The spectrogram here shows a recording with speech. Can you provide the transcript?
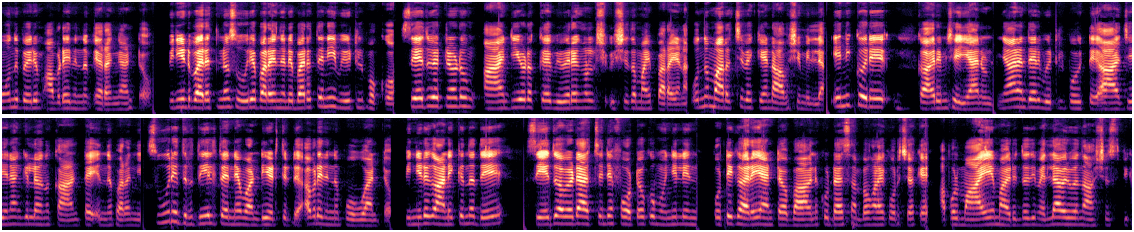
മൂന്ന് പേരും അവിടെ നിന്നും ഇറങ്ങാൻ കേട്ടോ പിന്നീട് ഭരത്തിനോ സൂര്യ പറയുന്നുണ്ട് ഭരത്തൻ ഈ വീട്ടിൽ പൊക്കോ? സേതുവേട്ടനോടും ആന്റിയോടൊക്കെ വിവരങ്ങൾ വിശദമായി പറയണം. ഒന്നും മറച്ചു വെക്കേണ്ട ആവശ്യമില്ല. എനിക്കൊരു കാര്യം ചെയ്യാനുണ്ട്. ഞാൻ എന്തായാലും വീട്ടിൽ പോയിട്ട് ആ അജയനങ്കിളിനെ ഒന്ന് കാണട്ടെ എന്ന് പറഞ്ഞ് സൂര്യ ധൃതിയിൽ തന്നെ വണ്ടി എടുത്തിട്ട് അവിടെ നിന്ന് പോവാൻ കേട്ടോ പിന്നീട് കാണിക്കുന്നത് സേതു അവരുടെ അച്ഛന്റെ ഫോട്ടോക്ക് മുന്നിൽ നിന്ന് പൊട്ടി കരയാൻ കേട്ടോ ഭാവനക്കുണ്ടായ സംഭവങ്ങളെ കുറിച്ചൊക്കെ. അപ്പോൾ മായയും അരുന്ധതിയും എല്ലാവരും ഒന്ന് ആശ്വസിപ്പിക്കുന്നുണ്ട്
